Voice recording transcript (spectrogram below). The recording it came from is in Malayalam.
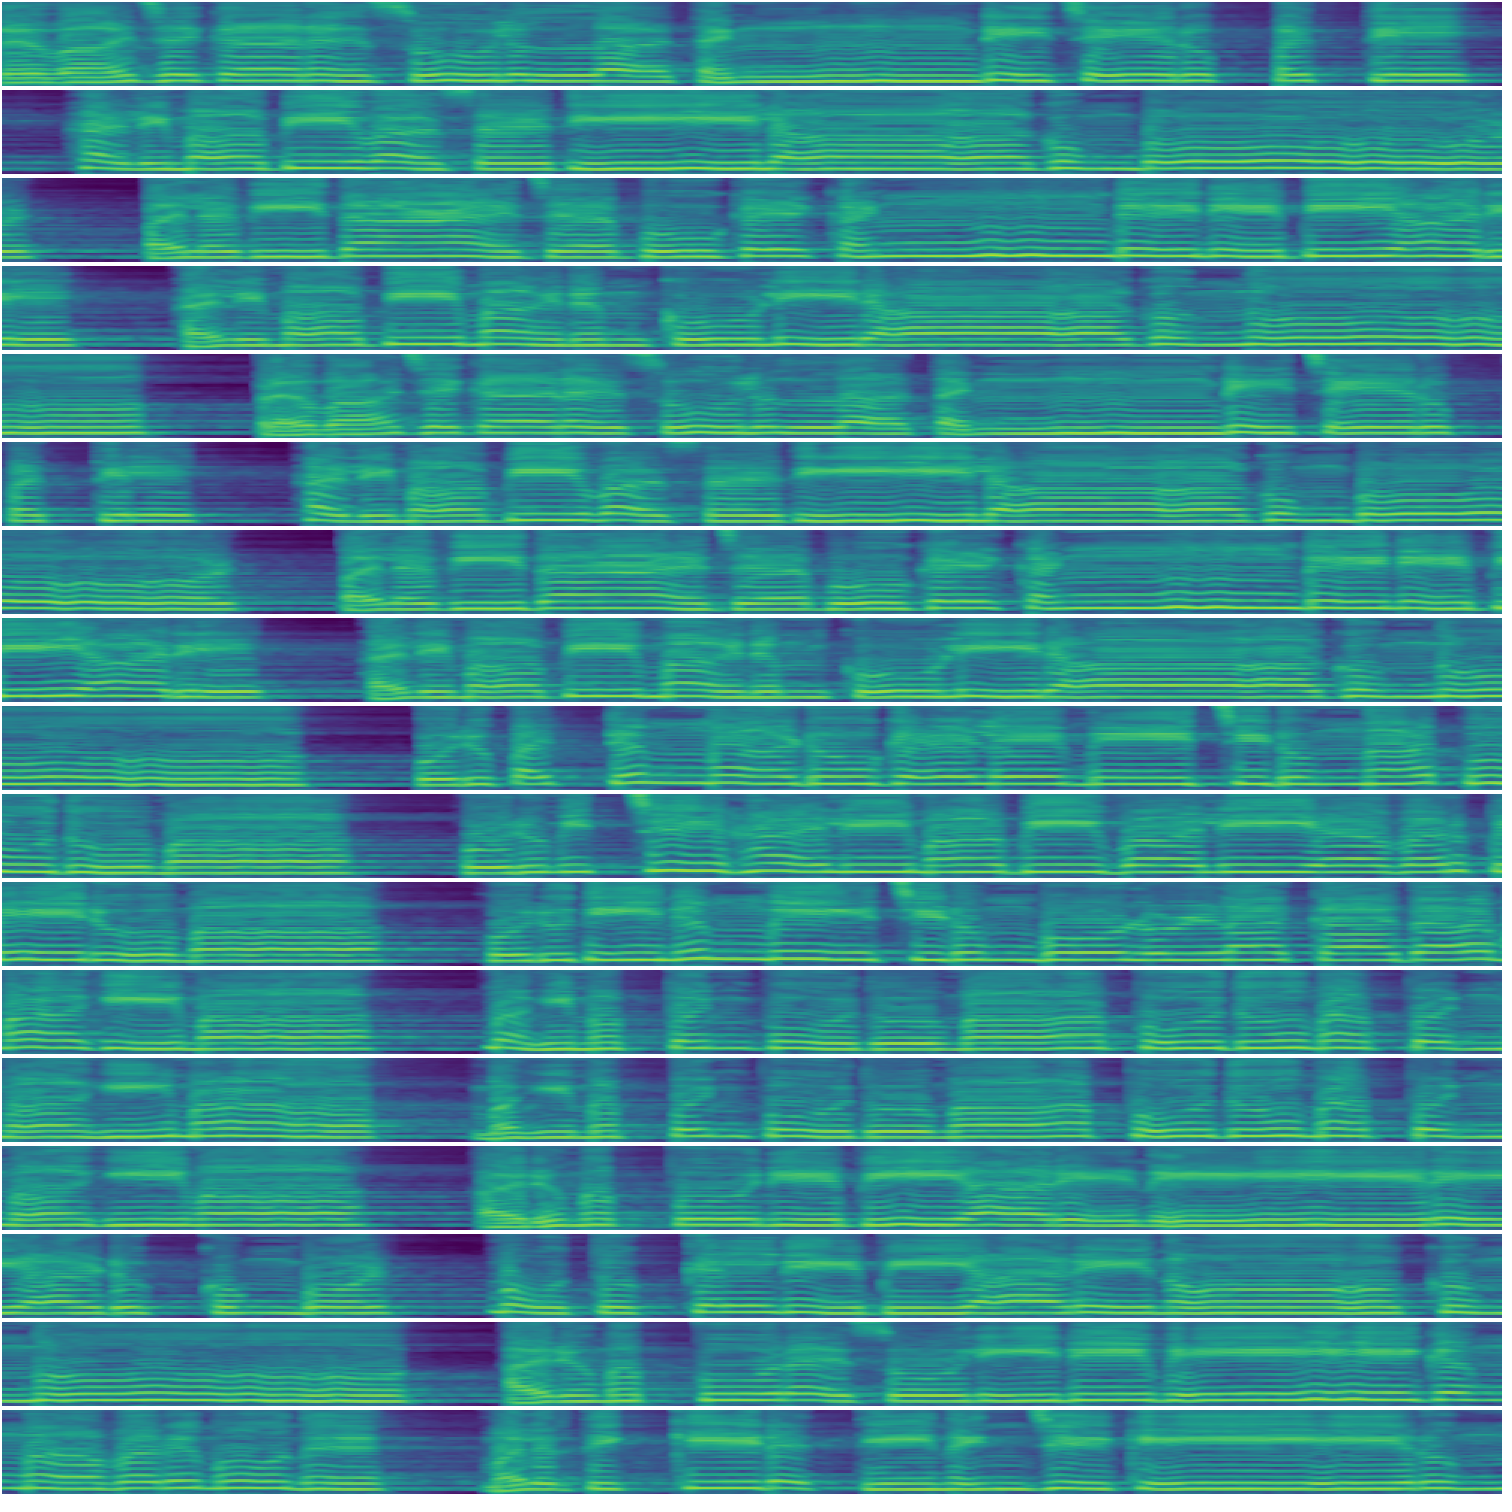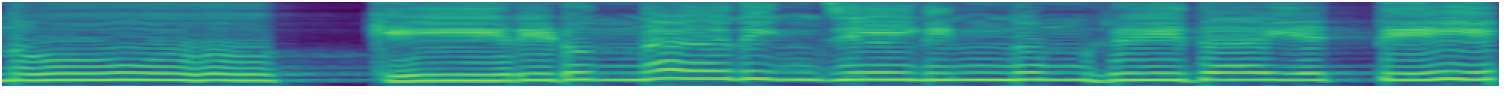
പ്രവാചക റസൂലുള്ള തന്റെ ചെറുപ്പത്തിൽ ഹലിമാബി വസതിയിലാകുമ്പോൾ പലവിധ അജബുകൾ കണ്ട് നബിയാരിൽ ഹലിമാബി മനം കുളിരാകുന്നു. പ്രവാചക റസൂലുള്ള തന്റെ ചെറുപ്പത്തിൽ ഹലിമാബി വസതിയിലാകുമ്പോൾ പലവിധ അജബുകൾ കണ്ട് നബിയാരിൽ ഹലിമാഭിമാനം കുളിരാകുന്നു. ഒരു പറ്റം നാടുകളെ മേച്ചിടുന്ന പുതുമാ ഒരുമിച്ച് ഹലിമാബി വലിയവർ പേരുമാ. ഒരു ദിനം മേച്ചിടുമ്പോഴുള്ള കഥ മഹിമ. മഹിമപ്പൊൻ പുതുമാ പുതുമപ്പൊൻ മഹിമ. മഹിമപ്പൊൻ പുതുമാ പുതുമപ്പൊൻ മഹിമ. അരുമപ്പൂനെ ബിയാരെ നേരെ അടുക്കുമ്പോൾ മൗത്തുക്കൽ നബിയാരെ നോക്കുന്നു. അരുമപ്പൂറസൂലിനെ വേഗം അവർ മൂന്ന് മലർത്തിക്കിടത്തി നെഞ്ച് കീറുന്നു. കീറിടുന്ന നെഞ്ചിൽ നിന്നും ഹൃദയത്തെ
